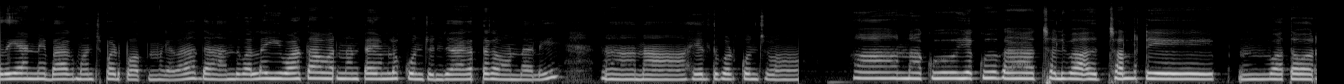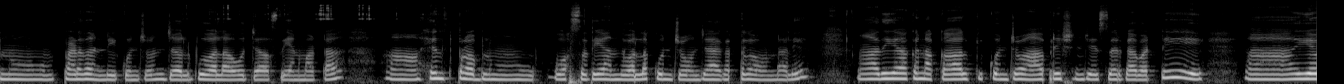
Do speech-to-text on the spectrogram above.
ఉదయాన్నే బాగా మంచు పడిపోతుంది కదా. దా అందువల్ల ఈ వాతావరణం టైంలో కొంచెం జాగ్రత్తగా ఉండాలి. నా హెల్త్ కూడా కొంచెం నాకు ఎక్కువగా చలి చల్లటి వాతావరణం పడదండి. కొంచెం జలుబు అలా వచ్చేస్తాయి అనమాట హెల్త్ ప్రాబ్లం వస్తుంది అందువల్ల కొంచెం జాగ్రత్తగా ఉండాలి. అదిగాక నా కాలుకి కొంచెం ఆపరేషన్ చేశారు కాబట్టి ఏ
